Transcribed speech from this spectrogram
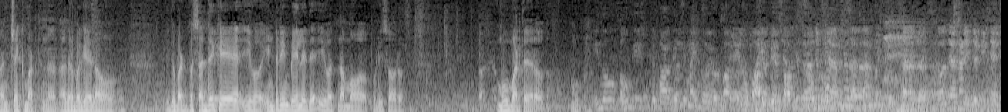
ನಾನು ಚೆಕ್ ಮಾಡ್ತೀನಿ. ನಾನು ಅದ್ರ ಬಗ್ಗೆ ನಾವು ಇದು ಬಟ್ ಸದ್ಯಕ್ಕೆ ಇವ ಇಂಟ್ರೀಮ್ ಬೇಲ್ ಇದೆ. ಇವತ್ತು ನಮ್ಮ ಪೊಲೀಸ್ ಅವರು ಮೂವ್ ಮಾಡ್ತಾ ಇದಾರೆ ಅವರು. ಮೂವ್ ಇನ್ನು ಸೌತ್ ಈಸ್ಟ್ ಭಾಗದಲ್ಲಿ ಮೈಕ್ರೋಲೇಔಟ್ ಭಾಗದಲ್ಲಿ ಒಬ್ಬ I P S officer sir ಅದು ಹೋದ ನಾಡಿದ್ದು ಡೀಟೇಲ್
